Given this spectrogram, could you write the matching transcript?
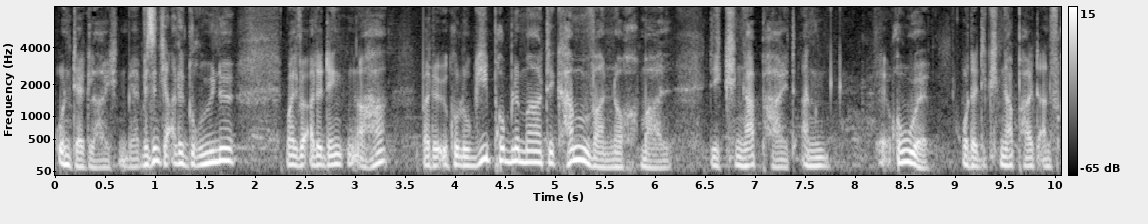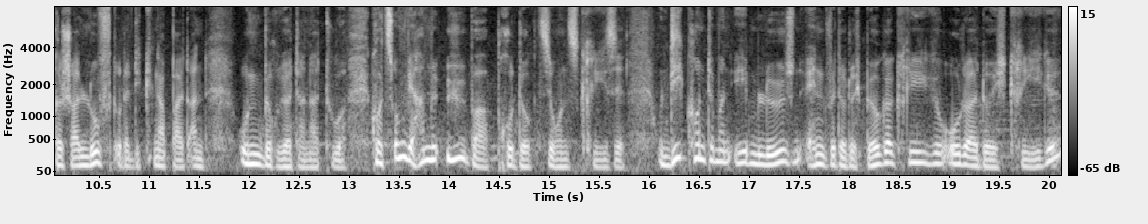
und dergleichen mehr. Wir sind ja alle Grüne, weil wir alle denken, aha, bei der Ökologieproblematik haben wir noch mal die Knappheit an äh, Ruhe oder die Knappheit an frischer Luft oder die Knappheit an unberührter Natur. Kurzum, wir haben eine Überproduktionskrise. Und die konnte man eben lösen, entweder durch Bürgerkriege oder durch Kriege.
